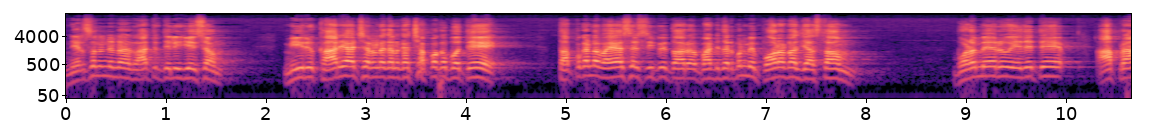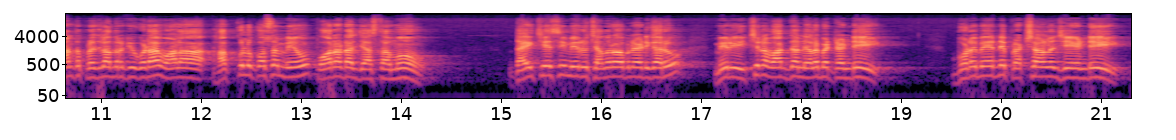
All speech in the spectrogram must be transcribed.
నిరసన నిన్న రాత్రి తెలియజేశాం. మీరు కార్యాచరణ కనుక చెప్పకపోతే తప్పకుండా వైఎస్ఆర్సీపీ పార్టీ తరపున మేము పోరాటాలు చేస్తాం. బుడమేరు ఏదైతే ఆ ప్రాంత ప్రజలందరికీ కూడా వాళ్ళ హక్కుల కోసం మేము పోరాటాలు చేస్తాము. దయచేసి మీరు చంద్రబాబు నాయుడు గారు మీరు ఇచ్చిన వాగ్దానం నిలబెట్టండి. బుడమేరుని ప్రక్షాళన చేయండి.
